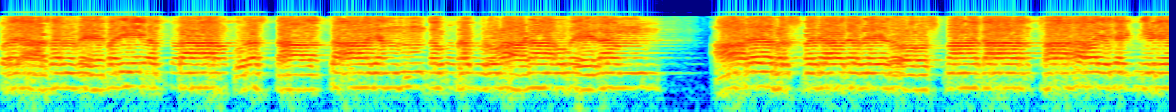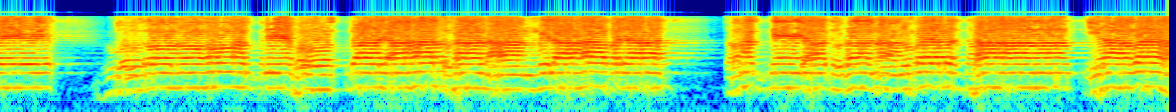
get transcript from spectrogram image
सर्वे परितप्ताः पुरस्तात्तायन्तु प्रबृहाणामुपेदम् आरभस्वजातवेदोऽस्माकार्थाय जज्ञिरे भूतो नो अग्ने भूत्वायाः तुधानाम् विलापया। त्वमग्ने यातुधानानुपरबद्धा इहावः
